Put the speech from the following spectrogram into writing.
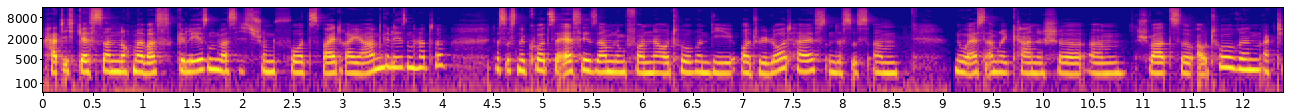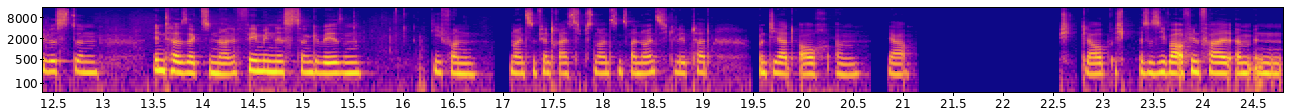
hatte ich gestern noch mal was gelesen, was ich schon vor zwei, drei Jahren gelesen hatte. Das ist eine kurze Essaysammlung von einer Autorin, die Audre Lorde heißt und das ist ähm, eine US-amerikanische ähm, schwarze Autorin, Aktivistin, intersektionale Feministin gewesen, die von 1934 bis 1992 gelebt hat. Und die hat auch, ähm, ja, ich glaube, also sie war auf jeden Fall, ähm, in,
